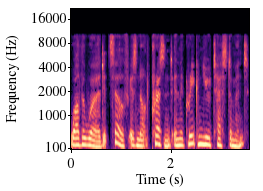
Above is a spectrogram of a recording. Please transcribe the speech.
While the word itself is not present in the Greek New Testament,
